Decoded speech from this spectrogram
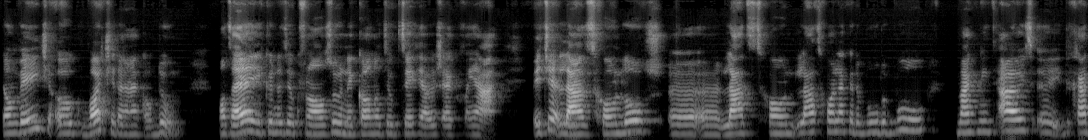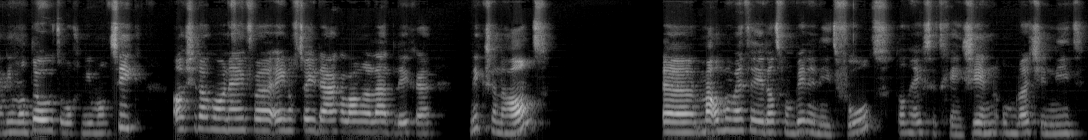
Dan weet je ook wat je eraan kan doen. Want hè, je kunt natuurlijk van alles doen. Ik kan natuurlijk tegen jou zeggen van ja, weet je, laat het gewoon los. Uh, laat, het gewoon, laat gewoon lekker de boel de boel. Maakt niet uit. Uh, er gaat niemand dood of niemand ziek. Als je dan gewoon even één of twee dagen langer laat liggen, niks aan de hand. Maar op het moment dat je dat van binnen niet voelt, dan heeft het geen zin, omdat je niet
